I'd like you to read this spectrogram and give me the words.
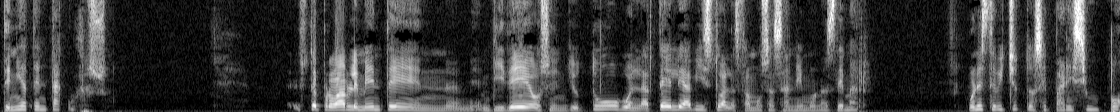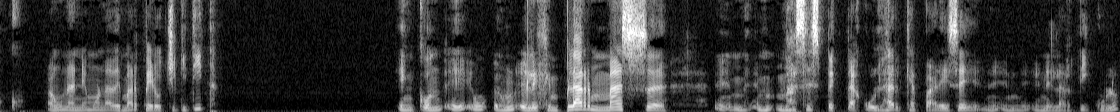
tenía tentáculos. Usted probablemente en, en, videos en YouTube o en la tele ha visto a las famosas anémonas de mar. Bueno, este bichito se parece un poco a una anémona de mar, pero chiquitita. Eh, el ejemplar más, eh, em, más espectacular que aparece en, el artículo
